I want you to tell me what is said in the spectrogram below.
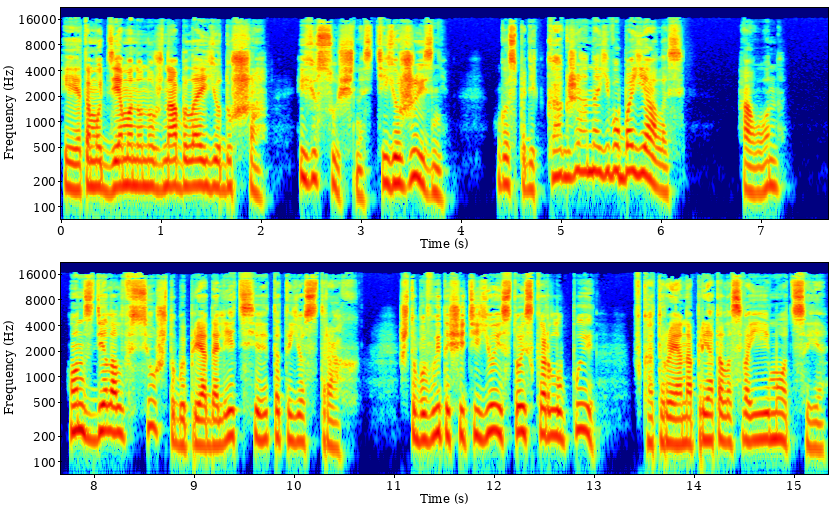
и этому демону нужна была ее душа, ее сущность, ее жизнь. Господи, как же она его боялась! А он? Он сделал все, чтобы преодолеть этот ее страх, чтобы вытащить ее из той скорлупы, в которой она прятала свои эмоции,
